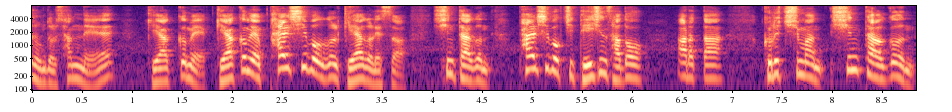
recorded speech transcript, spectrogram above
정도를 샀네. 계약 금액. 계약 금액 80억을 계약을 했어. 신탁은 80억치 대신 사도 알았다. 그렇지만 신탁은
